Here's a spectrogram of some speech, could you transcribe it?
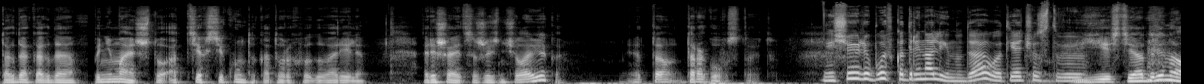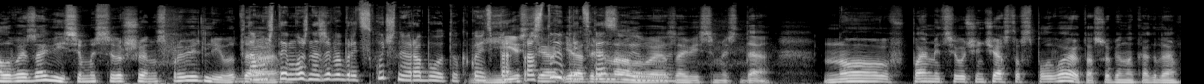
Тогда, когда понимаешь, что от тех секунд, о которых вы говорили, решается жизнь человека, это дорогого стоит. Еще и любовь к адреналину, да, вот я чувствую. Есть и адреналовая зависимость, совершенно справедливо, да. Потому что можно же выбрать скучную работу, какую-нибудь Есть простую, и адреналовая зависимость, да. Но в памяти очень часто всплывают, особенно когда,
